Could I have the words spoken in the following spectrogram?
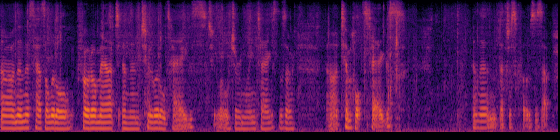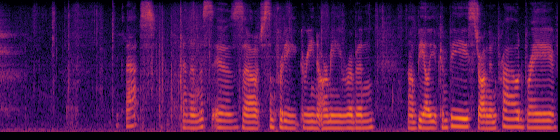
Uh, and then this has a little photo mat and then two little tags, two little journaling tags. Those are uh, Tim Holtz tags. And then that just closes up like that. And then this is uh, just some pretty green army ribbon. Um, Be All You Can Be, Strong and Proud, Brave.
